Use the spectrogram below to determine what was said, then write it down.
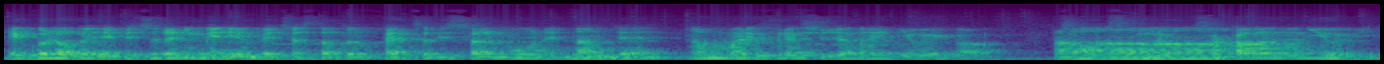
E quello che gli è piaciuto di meno invece è stato il pezzo di salmone. Nande? あんまりフレッシュじゃない匂いが あーあの魚の匂い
